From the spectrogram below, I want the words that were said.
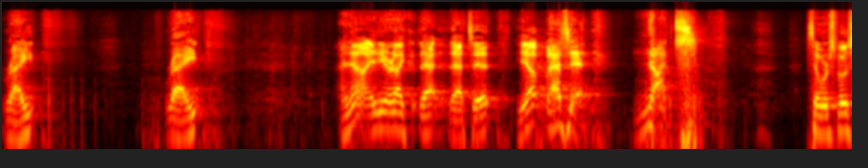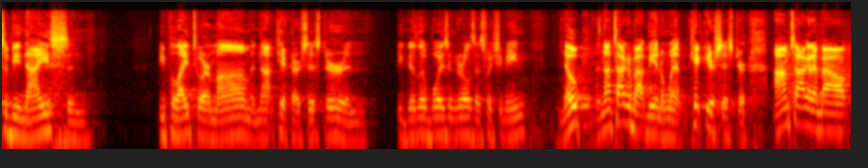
Right? Right? I know, and you're like, that that's it. Yep, that's it. Nuts. So we're supposed to be nice and be polite to our mom and not kick our sister and be good little boys and girls. That's what you mean? Nope. I'm not talking about being a wimp. Kick your sister. I'm talking about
